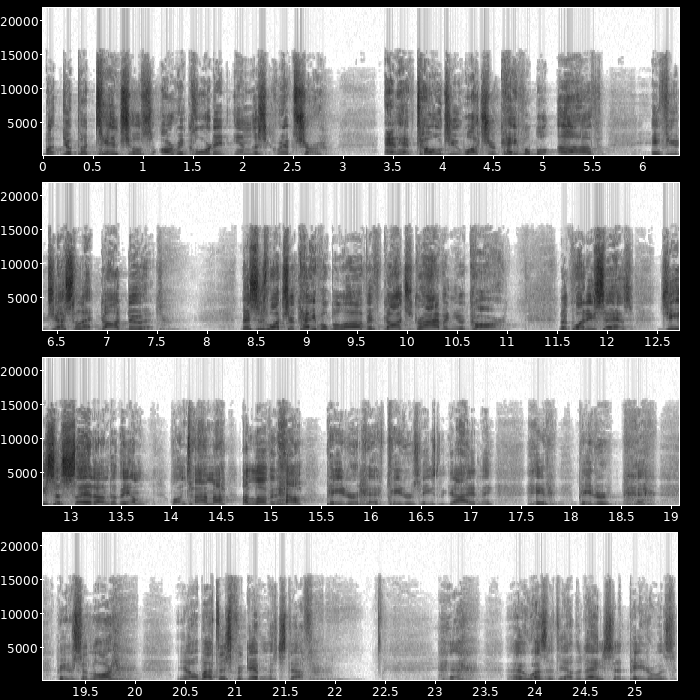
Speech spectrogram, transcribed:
But your potentials are recorded in the scripture and have told you what you're capable of if you just let God do it. This is what you're capable of if God's driving your car. Look what he says. Jesus said unto them one time, I, I love it how Peter, Peter's, he's the guy, isn't he? he Peter, Peter said, Lord, you know, about this forgiveness stuff. Who was it the other day said Peter was,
